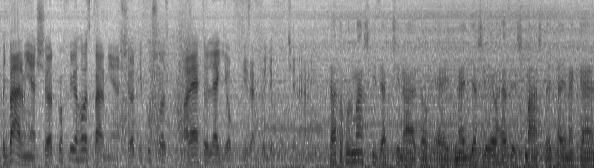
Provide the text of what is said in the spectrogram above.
hogy bármilyen sörprofilhoz, bármilyen sörtípushoz a lehető legjobb vizet tudjuk csinálni. Tehát akkor más vizet csináltak egy meggyes élhez, és mást egy helynekhez,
